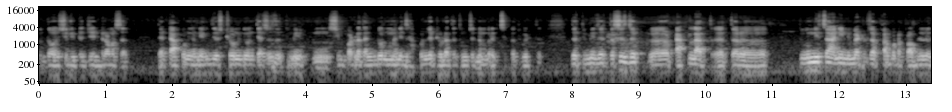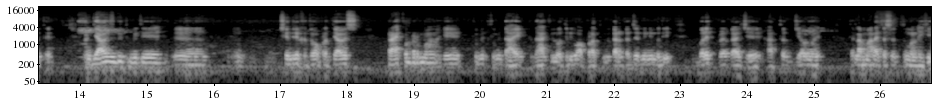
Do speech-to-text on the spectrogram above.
दोनशे लिटरचे ड्रम असतात त्या टाकून घेऊन एक दिवस ठेवून घेऊन त्याचं जर तुम्ही शिंपडलात आणि दोन महिने झाकून जर ठेवला तर तुमचं नंबर एक सकत भेटतं. जर तुम्ही जर तसंच जर टाकलात तर अं, आणि निमॅटोचा फार मोठा प्रॉब्लेम होते आणि ज्यावेळेस बी तुम्ही ते सेंद्रिय खत वापरा त्यावेळेस ट्रायकोडर्मा हे कमीत कमी दहा एक दहा किलो तरी वापरा तुम्ही. कारण का जमिनीमध्ये बरेच प्रकारचे घातक जीवाणू आहेत. त्याला मारायचं असेल तर तुम्हाला हे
